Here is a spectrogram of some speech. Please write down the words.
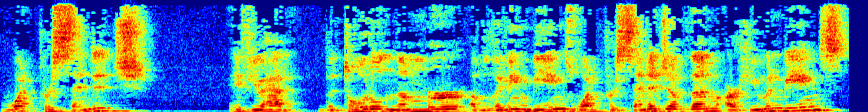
What percentage, if you had the total number of living beings, what percentage of them are human beings,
